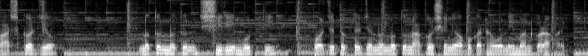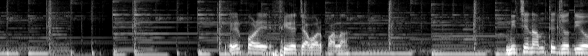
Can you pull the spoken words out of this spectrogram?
ভাস্কর্য, নতুন নতুন সিঁড়ি, মূর্তি পর্যটকদের জন্য নতুন আকর্ষণীয় অবকাঠামো নির্মাণ করা হয়। এরপরে ফিরে যাওয়ার পালা। নিচে নামতে যদিও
